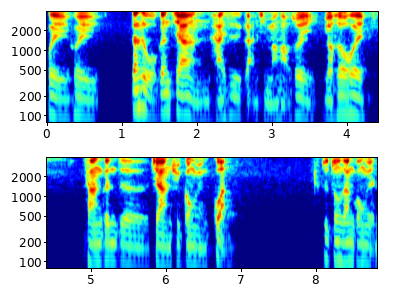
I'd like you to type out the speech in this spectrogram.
会会，但是我跟家人还是感情蛮好，所以有时候会常常跟着家人去公园逛，就中山公园，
